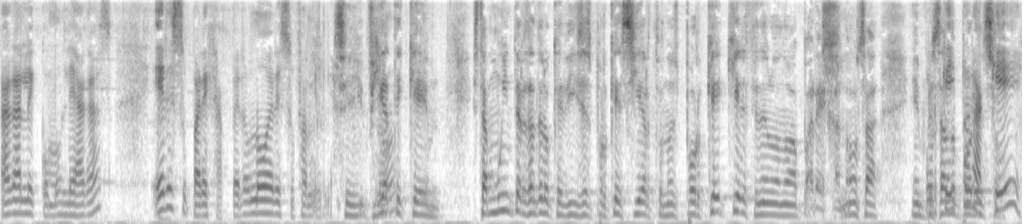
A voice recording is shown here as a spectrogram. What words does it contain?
hágale como le hagas. Eres su pareja, pero no eres su familia. Sí, ¿no? fíjate que está muy interesante lo que dices, porque es cierto, ¿no? Es por qué quieres tener una nueva pareja, ¿no? O sea, empezando y por para eso. qué?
